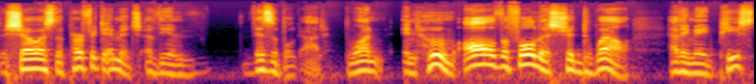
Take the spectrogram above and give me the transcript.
to show us the perfect image of the invisible God, the one in whom all the fullness should dwell, having made peace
